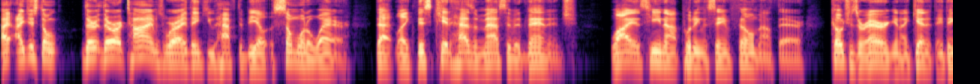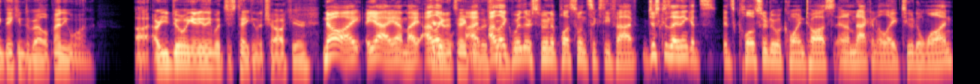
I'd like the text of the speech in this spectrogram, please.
I I just don't. There there are times where I think you have to be a, somewhat aware that like this kid has a massive advantage. Why is he not putting the same film out there? Coaches are arrogant. I get it. They think they can develop anyone. Uh, are you doing anything but just taking the chalk here? No, I yeah, I am. I, I You're like I, I like Witherspoon at plus one sixty five, just because I think it's it's closer to a coin toss, and I'm not going to lay two to one.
